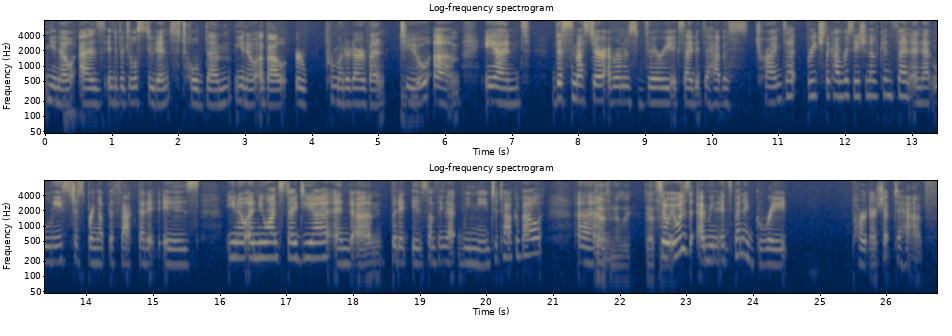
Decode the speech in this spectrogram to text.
you know as individual students told them you know about or promoted our event to um, and this semester everyone was very excited to have us trying to breach the conversation of consent and at least just bring up the fact that it is you know a nuanced idea and um, but it is something that we need to talk about um, definitely definitely so it was i mean it's been a great partnership to have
